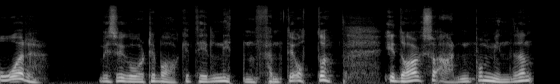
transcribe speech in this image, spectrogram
år hvis vi går tilbake til 1958. I dag så er den på mindre enn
